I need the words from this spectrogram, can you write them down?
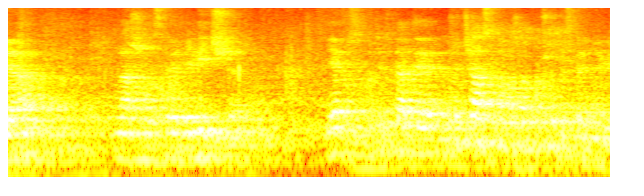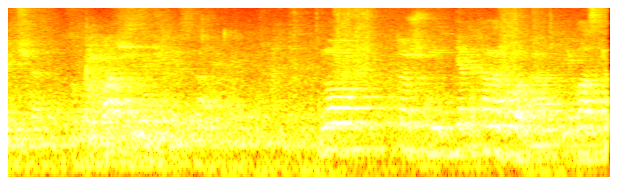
мелодія нашого середньовіччя. Я просто хотів сказати, дуже часто можна почути середньовіччя, телебаченню чи десь. Ну, тож є така нагода. І власне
